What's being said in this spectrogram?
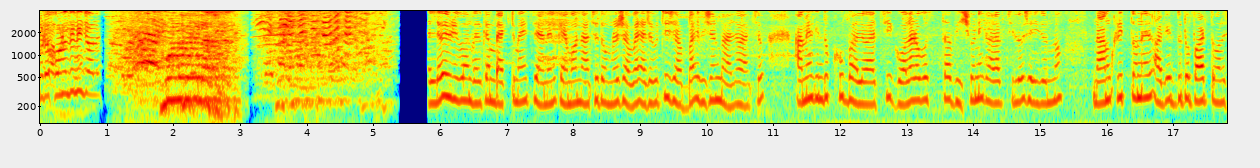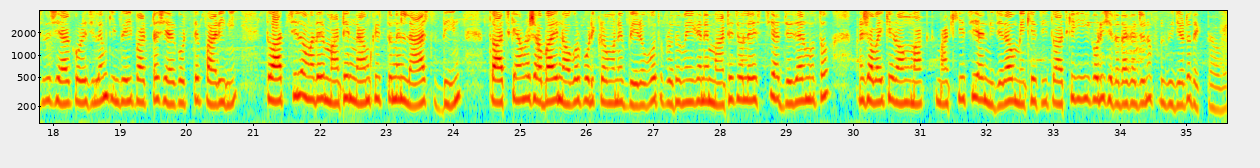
ওটা কোনোদিনই জলে hello everyone welcome back to my channel কেমন আছো তোমরা সবাই? আশা করছি সবাই ভীষণ ভালো আছো। আমিও কিন্তু খুব ভালো আছি। গলার অবস্থা ভীষণই খারাপ ছিল, সেই জন্য নাম কীর্তনের আগের দুটো পার্ট তোমাদের সাথে শেয়ার করেছিলাম, কিন্তু এই পার্টটা শেয়ার করতে পারিনি। তো আজ ছিল আমাদের মাঠের নাম কীর্তনের লাস্ট দিন। তো আজকে আমরা সবাই নগর পরিক্রমণে বেরোবো। তো প্রথমে এখানে মাঠে চলে এসেছি আর যে যার মতো মানে সবাইকে রং মাখ, মাখিয়েছি আর নিজেরাও মেখেছি। তো আজকে কী কী করি সেটা দেখার জন্য ফুল ভিডিওটা দেখতে হবে।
